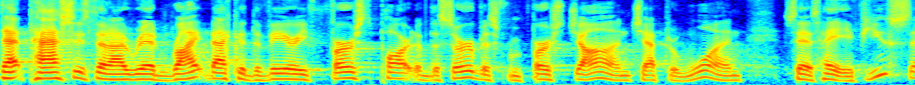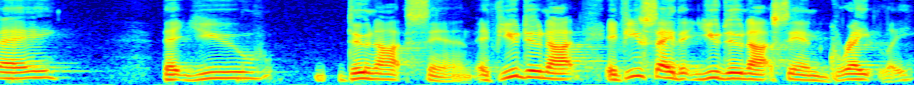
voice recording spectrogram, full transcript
That passage that I read right back at the very first part of the service from 1 John chapter 1 says, Hey, if you say that you do not sin, if you do not, if you say that you do not sin greatly,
